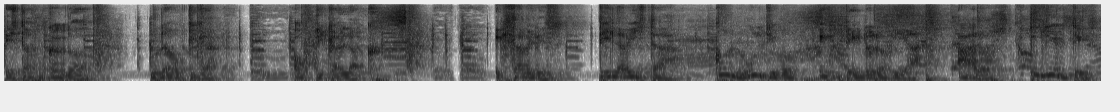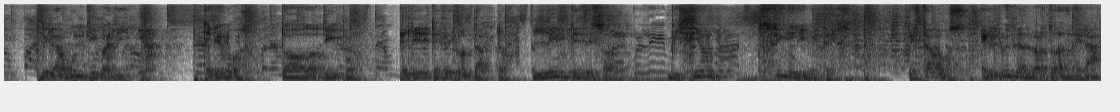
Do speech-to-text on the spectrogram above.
¿Estás buscando una óptica? Óptica Lock. Exámenes de la vista con lo último en tecnología. Aros y lentes de la última línea. Tenemos todo tipo de lentes de contacto, lentes de sol, visión sin límites. Estamos en Luis de Alberto de Herrera,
